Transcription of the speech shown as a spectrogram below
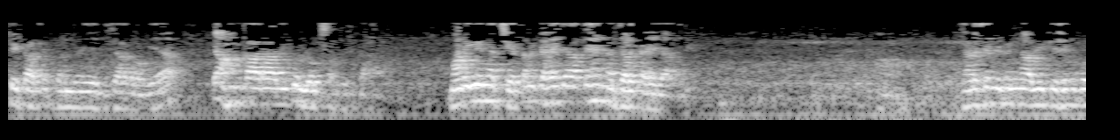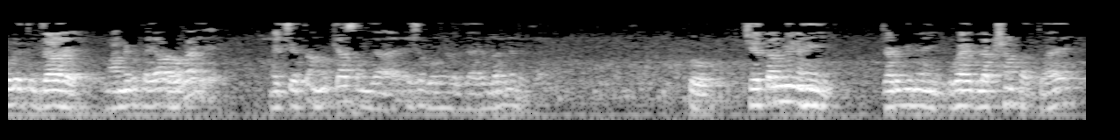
टीका टिप्पण में ये विचार हो गया कि अहंकार आदि को लोक शब्द कहा। मानेंगे न चेतन कहे जाते हैं न जड़ कहे जाते हाँ, जड़ से विभिन्न अभी किसी को बोले तो जड़ है। मानने को तैयार होगा ये। मैं चेतन हूँ, क्या समझा है? ऐसे बोलने लग जाए लगने लग जाए। तो चेतन भी नहीं, जड़ भी नहीं, वह एक लक्षण तत्व है।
